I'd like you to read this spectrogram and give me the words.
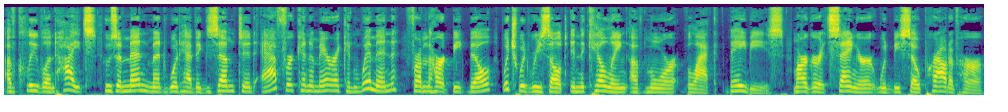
of Cleveland Heights, whose amendment would have exempted African American women from the heartbeat bill, which would result in the killing of more black babies. Margaret Sanger would be so proud of her.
